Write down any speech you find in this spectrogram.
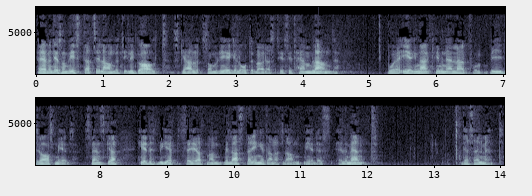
Även de som vistats i landet illegalt skall som regel återbördas till sitt hemland. Våra egna kriminella får bidras med. Svenska hedersbegrepp säger att man belastar inget annat land med dess element. Dessa element.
